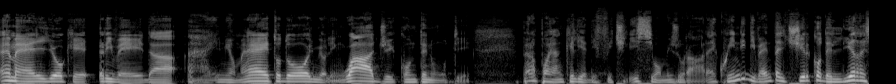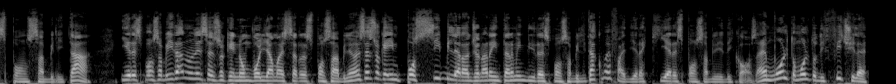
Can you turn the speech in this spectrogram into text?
è meglio che riveda eh, il mio metodo, il mio linguaggio, i contenuti. Però poi anche lì è difficilissimo misurare, quindi diventa il circo dell'irresponsabilità. Irresponsabilità non nel senso che non vogliamo essere responsabili, ma nel senso che è impossibile ragionare in termini di responsabilità. Come fai a dire chi è responsabile di cosa? È molto molto difficile,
